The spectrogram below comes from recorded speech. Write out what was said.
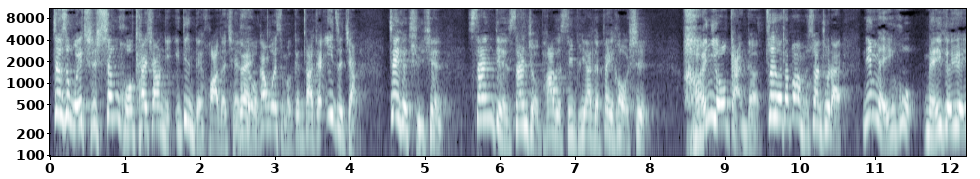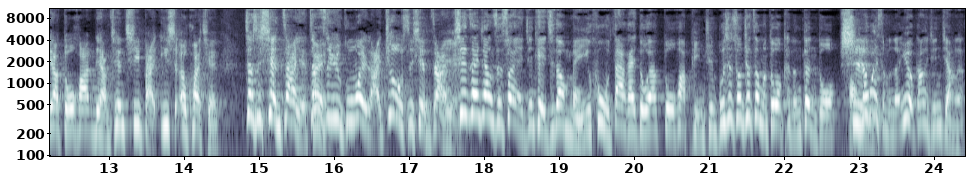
这是维持生活开销你一定得花的钱。所以我刚刚为什么跟大家一直讲这个曲线三点三九趴的 CPI 的背后是很有感的。最后他帮我们算出来，你每一户每一个月要多花两千七百一十二块钱。这是现在耶，这不是预估未来，就是现在耶。现在这样子算，已经可以知道每一户大概都要多花平均，不是说就这么多，可能更多。是，那为什么呢？因为我刚刚已经讲了，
